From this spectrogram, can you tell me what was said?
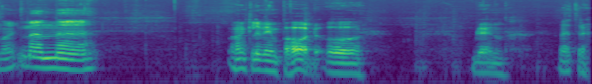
nej. Men... Eh, Han kliver in på hard och blir en, vad heter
